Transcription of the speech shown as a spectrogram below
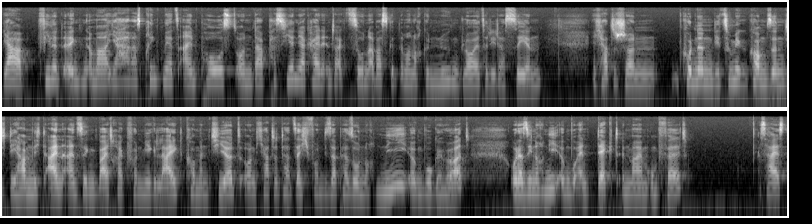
ja, viele denken immer, ja, was bringt mir jetzt ein Post? Und da passieren ja keine Interaktionen, aber es gibt immer noch genügend Leute, die das sehen. Ich hatte schon Kunden, die zu mir gekommen sind, die haben nicht einen einzigen Beitrag von mir geliked, kommentiert und ich hatte tatsächlich von dieser Person noch nie irgendwo gehört oder sie noch nie irgendwo entdeckt in meinem Umfeld. Das heißt,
